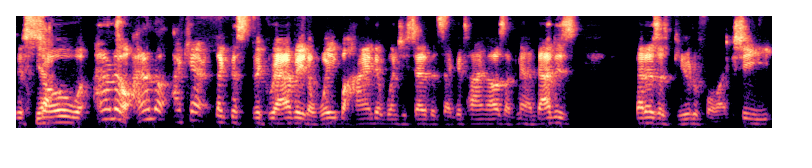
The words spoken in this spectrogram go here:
just Yeah. so I don't know. I don't know. I can't like this the gravity, the weight behind it when she said it the second time. I was like, man, that is that is just beautiful. Like she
